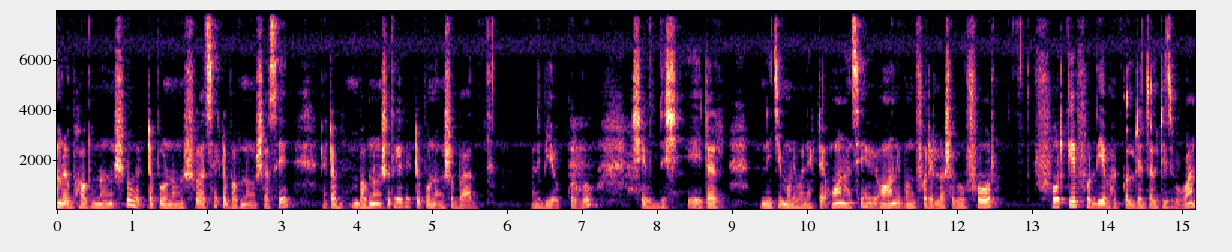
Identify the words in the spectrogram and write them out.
আমরা ভগ্নাংশ, একটা পূর্ণাংশ আছে, একটা ভগ্নাংশ আছে, একটা ভগ্নাংশ থেকে একটা পূর্ণাংশ বাদ মানে বিয়োগ করব। সেই উদ্দেশ্যে এটার নিচে মনে মনে একটা ওয়ান আছে ওয়ান এবং ফোরের লসাগু ফোর ফোরকে ফোর দিয়ে ভাগ করলে রেজাল্ট ইজ ওয়ান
